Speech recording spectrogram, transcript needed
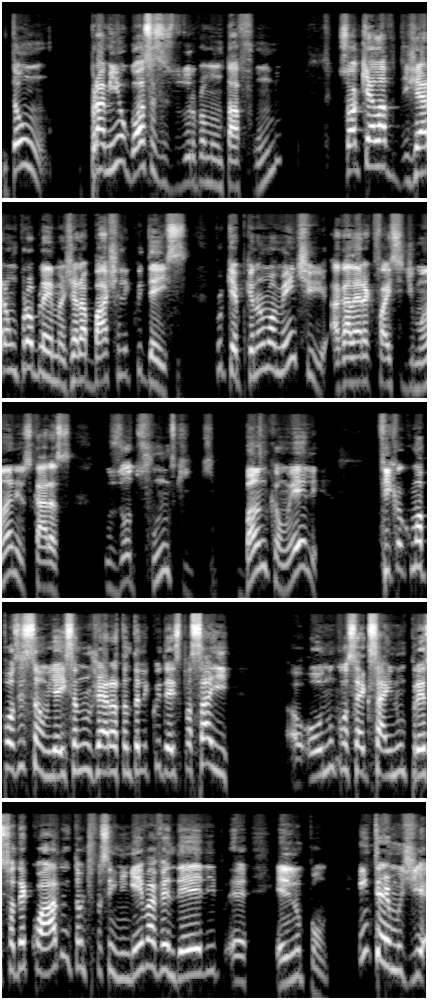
Então, para mim, eu gosto dessa estrutura para montar fundo, só que ela gera um problema, gera baixa liquidez. Por quê? Porque normalmente a galera que faz seed money, os caras, os outros fundos que, que bancam ele, fica com uma posição. E aí você não gera tanta liquidez para sair. Ou não consegue sair num preço adequado, então, tipo assim, ninguém vai vender ele, é, ele no ponto. Em termos de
